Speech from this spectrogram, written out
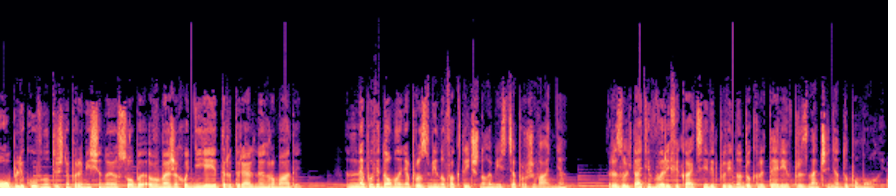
обліку внутрішньопереміщеної особи в межах однієї територіальної громади, неповідомлення про зміну фактичного місця проживання, результатів верифікації відповідно до критеріїв призначення допомоги.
